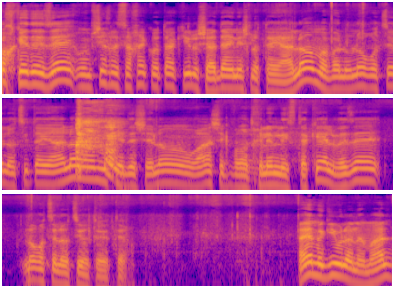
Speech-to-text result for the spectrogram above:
תוך כדי זה הוא המשיך לשחק אותה כאילו שעדיין יש לו את היהלום, אבל הוא לא רוצה להוציא את היהלום כדי שלא, הוא ראה שכבר מתחילים להסתכל וזה, לא רוצה להוציא אותו יותר. הם הגיעו לנמל,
